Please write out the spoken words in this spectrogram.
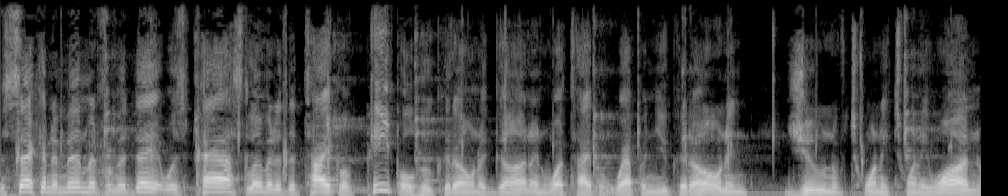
the Second Amendment, from the day it was passed, limited the type of people who could own a gun and what type of weapon you could own in June of 2021,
